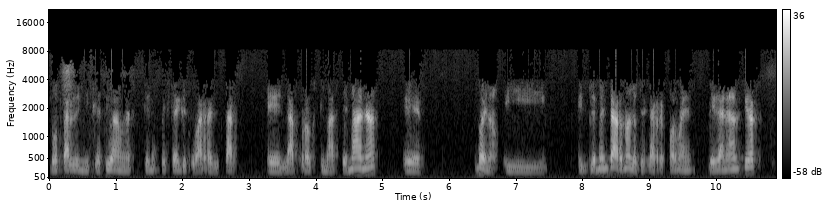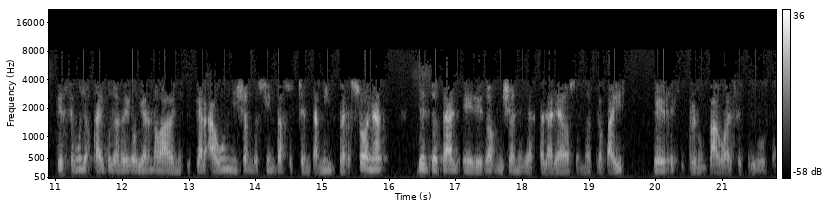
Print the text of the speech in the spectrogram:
votar la iniciativa en una sesión especial que se va a realizar eh, la próxima semana. Eh, bueno, y implementar ¿no? lo que es la reforma de ganancias, que según los cálculos del gobierno va a beneficiar a 1.280.000 personas del total eh, de 2 millones de asalariados en nuestro país que registran un pago a ese tributo.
